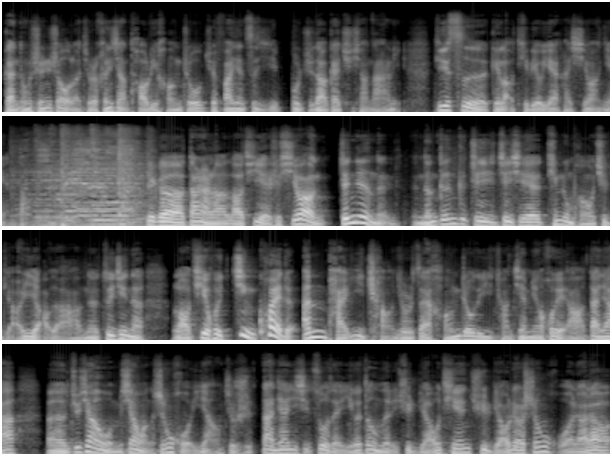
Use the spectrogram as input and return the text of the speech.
感同身受了，就是很想逃离杭州，却发现自己不知道该去向哪里。第一次给老 T 留言，还希望念到。这个当然了，老 T 也是希望真正的能跟这这些听众朋友去聊一聊的啊。那最近呢，老 T 会尽快的安排一场，就是在杭州的一场见面会啊。大家呃，就像我们向往的生活一样，就是大家一起坐在一个凳子里去聊天，去聊聊生活，聊聊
